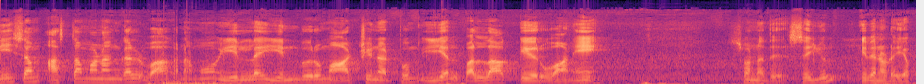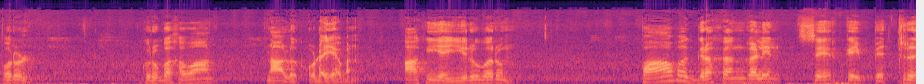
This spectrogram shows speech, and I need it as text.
நீசம் அஸ்தமனங்கள் வாகனமோ இல்லை இன்புறும் ஆட்சி நட்பும் இயல் பல்லாக்கேறுவானே சொன்னது செய்யுள் இதனுடைய பொருள். குரு பகவான் நாளுக்குடையவன். ஆகிய இருவரும் பாவ கிரகங்களின் சேர்க்கை பெற்று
